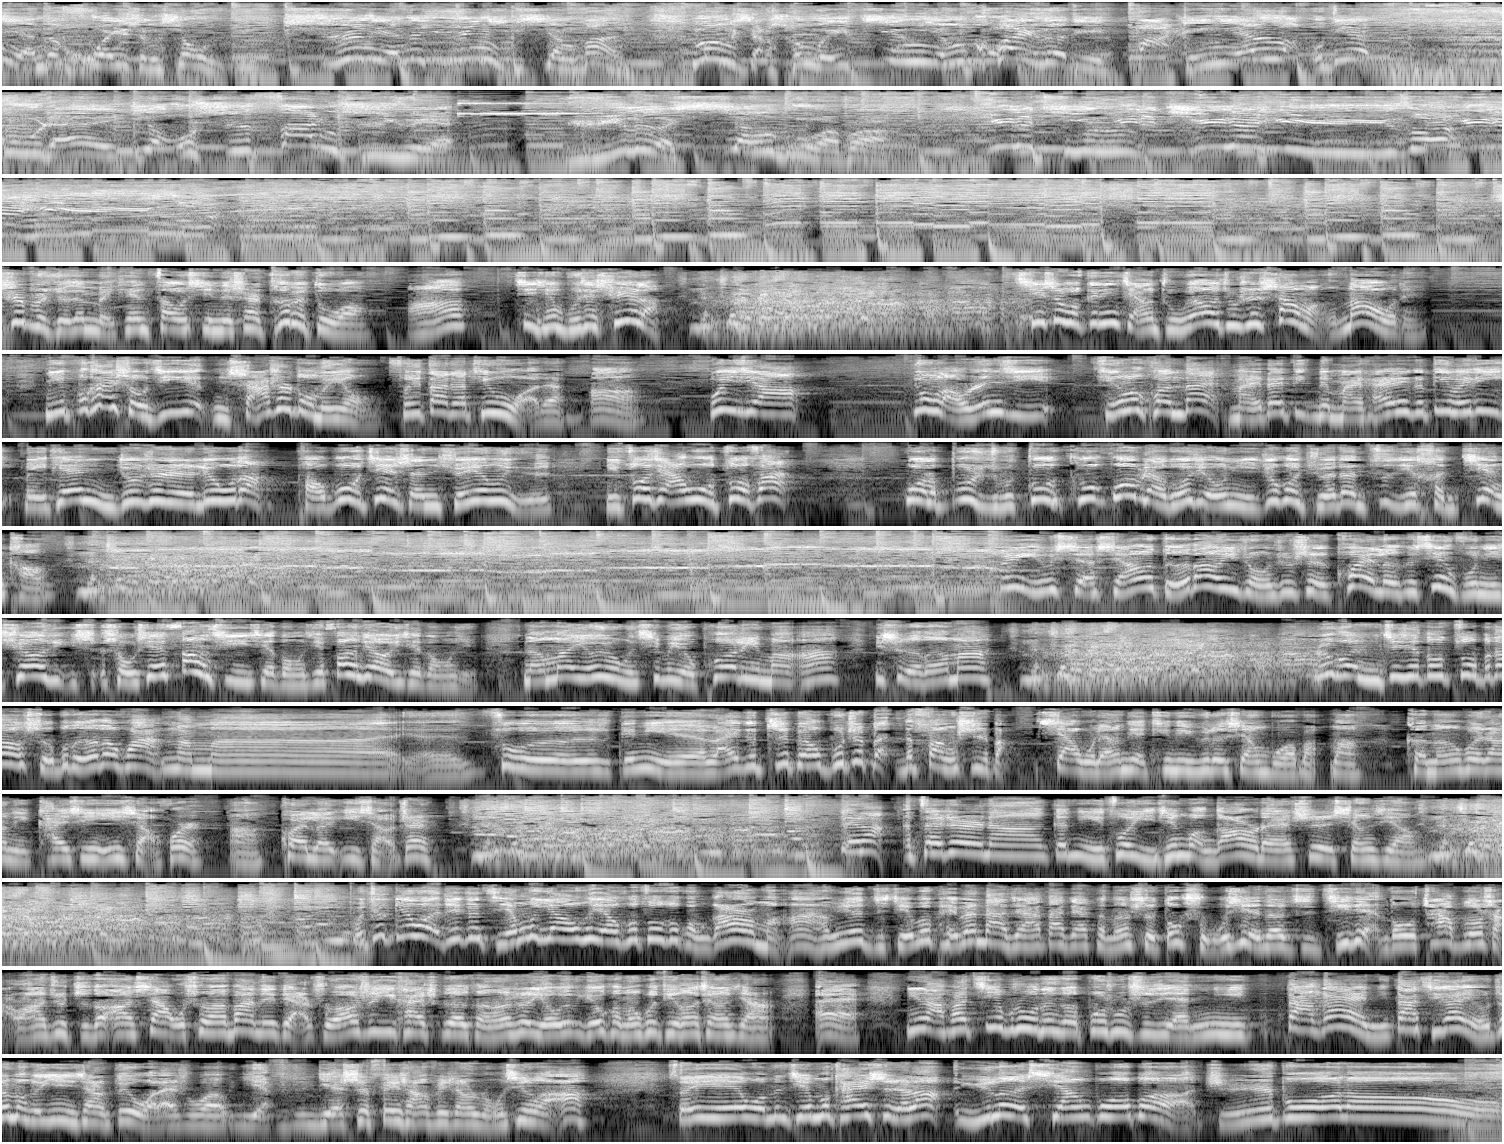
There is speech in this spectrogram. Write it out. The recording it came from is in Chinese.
年的欢声笑语，十年的与你相伴，梦想成为经营快乐的百年老店。古人有诗赞之曰：“娱乐香饽饽，越听越雨子。”是不是觉得每天糟心的事儿特别多啊？进行不下去了。其实我跟你讲，主要就是上网闹的。你不看手机，你啥事都没有。所以大家听我的啊，回家用老人机停了宽带，买台买台那个 DVD，每天你就是溜达、跑步、健身、学英语，你做家务、做饭，过了不过过过不了多久，你就会觉得你自己很健康。所以想想要得到一种就是快乐和幸福，你需要首先放弃一些东西，放掉一些东西，能吗？有勇气吗？有魄力吗？啊，你舍得吗？如果你这些都做不到，舍不得的话，那么，做给你来个治标不治本的方式吧。下午两点听听娱乐香饽吧，啊，可能会让你开心一小会儿啊，快乐一小阵儿。对了，在这儿呢，跟你做隐形广告的是香香。我就给我这个节目吆喝吆喝，做做广告嘛啊！因为节目陪伴大家，大家可能是都熟悉，那几点都差不多少啊，就知道啊。下午吃完饭那点，主要是一开车，可能是有有可能会听到香香。哎，你哪怕记不住那个播出时间，你大概你大膝盖有这么个印象，对我来说也也是非常非常荣幸了啊！所以我们节目开始了，娱乐香饽饽直播喽。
